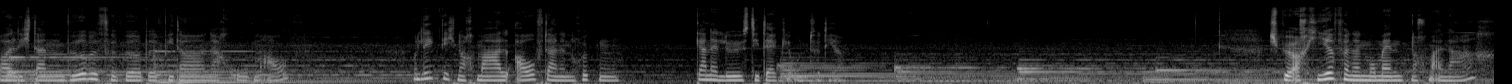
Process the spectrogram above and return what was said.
roll dich dann Wirbel für Wirbel wieder nach oben auf und leg dich nochmal auf deinen Rücken. Gerne löst die Decke unter dir. Spür auch hier für einen Moment nochmal nach.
